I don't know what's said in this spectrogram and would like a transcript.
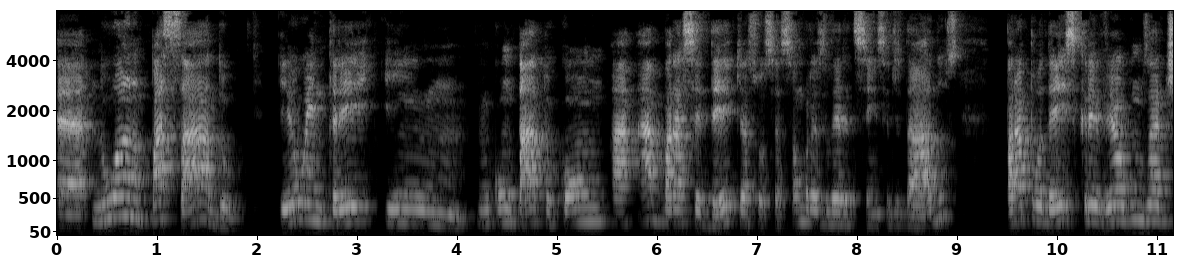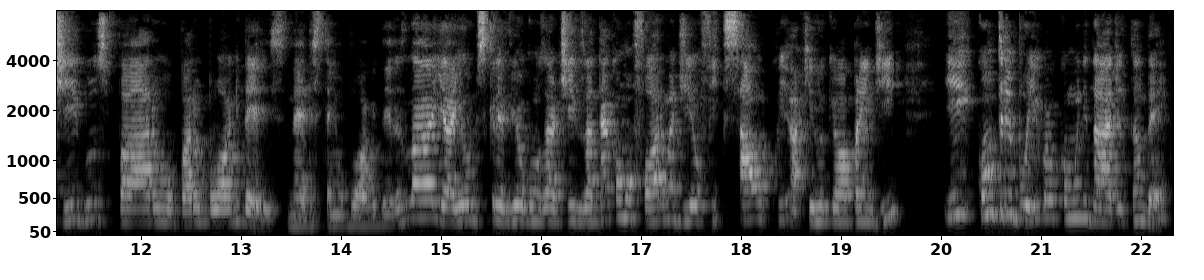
É, no ano passado, eu entrei em, em contato com a ABRACD, que é a Associação Brasileira de Ciência de Dados, para poder escrever alguns artigos para o, para o blog deles. Né? Eles têm o blog deles lá, e aí eu escrevi alguns artigos até como forma de eu fixar aquilo que eu aprendi e contribuir com a comunidade também.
